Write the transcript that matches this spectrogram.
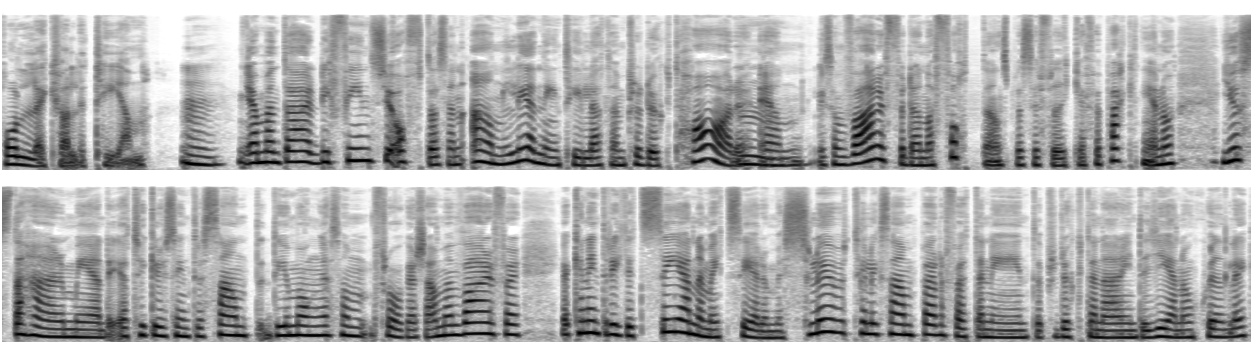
håller kvaliteten. Mm. Ja, men där, det finns ju oftast en anledning till att en produkt har mm. en, liksom varför den har fått den specifika förpackningen. Och just det här med, jag tycker det är så intressant, det är många som frågar så här, men varför, jag kan inte riktigt se när mitt serum är slut till exempel, för att den är inte, produkten är inte genomskinlig.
